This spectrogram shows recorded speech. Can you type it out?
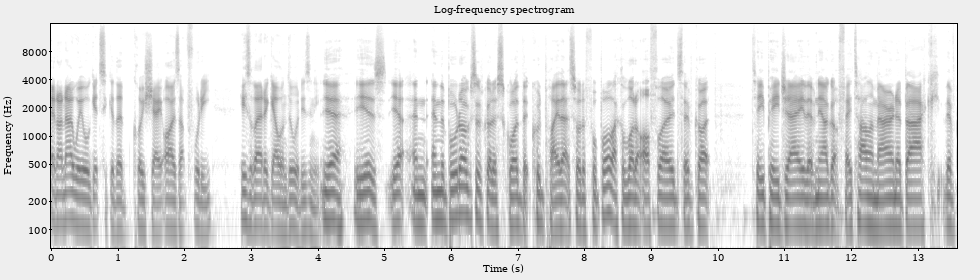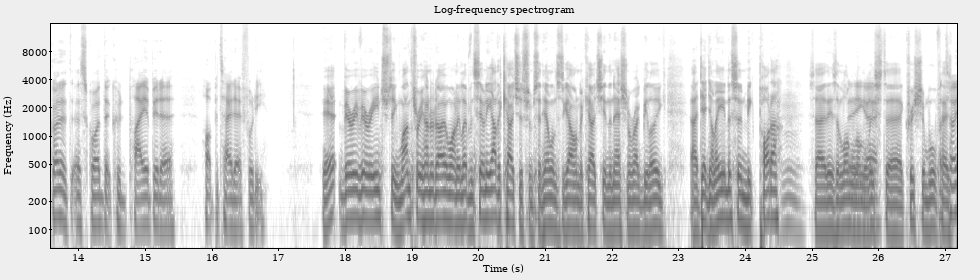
and I know we all get sick of the cliche eyes up footy, he's allowed to go and do it, isn't he? Yeah, he is. Yeah, and and the Bulldogs have got a squad that could play that sort of football, like a lot of offloads. They've got TPJ. They've now got Fatala Mariner back. They've got a, a squad that could play a bit of hot potato footy. Yeah, very, very interesting. 1300 01 1170. Other coaches from St Helens to go on to coach in the National Rugby League. Uh, Daniel Anderson, Mick Potter. So there's a long, Mm. There long go. list. Uh, Kristian Woolf I'll has been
